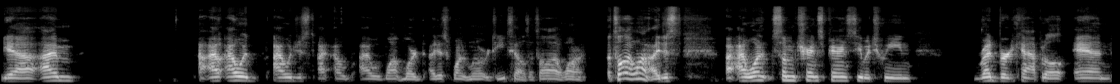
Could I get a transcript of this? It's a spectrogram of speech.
Yeah, I'm. I, I would I would just I, I would want more I just want more details. That's all I want. That's all I want. I just I want some transparency between Redbird Capital and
